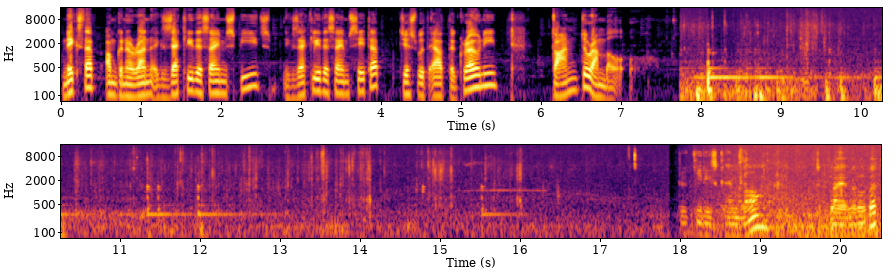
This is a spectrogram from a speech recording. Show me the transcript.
Next up I'm gonna run exactly the same speeds, exactly the same setup, just without the Chrony. Time to rumble. Two kiddies came along to play a little bit,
